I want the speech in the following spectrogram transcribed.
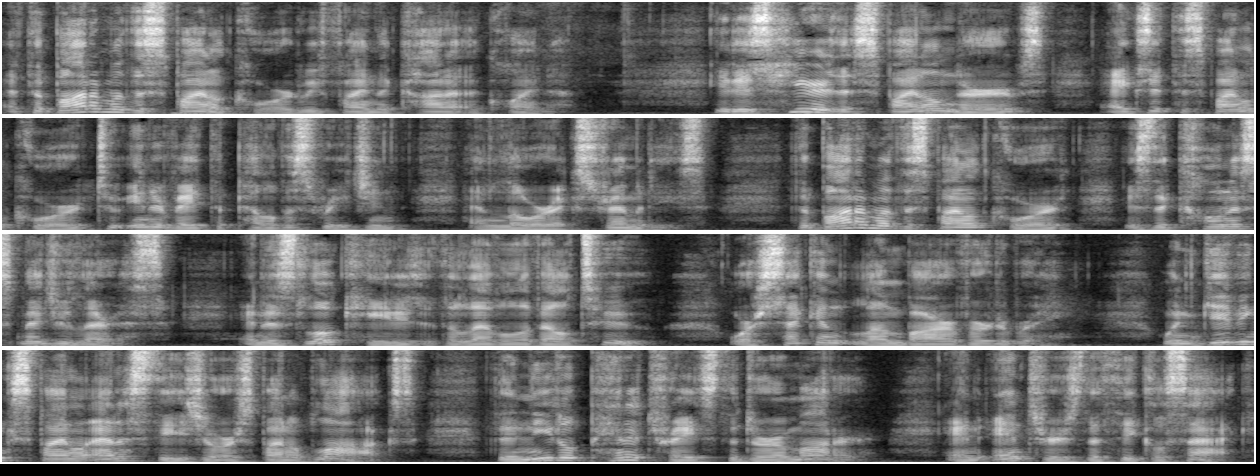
At the bottom of the spinal cord, we find the cauda equina. It is here that spinal nerves exit the spinal cord to innervate the pelvis region and lower extremities. The bottom of the spinal cord is the conus medullaris and is located at the level of L2, or second lumbar vertebrae. When giving spinal anesthesia or spinal blocks, the needle penetrates the dura mater and enters the thecal sac.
